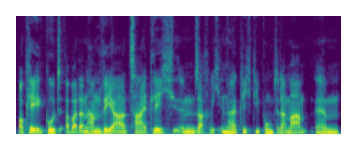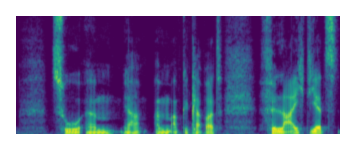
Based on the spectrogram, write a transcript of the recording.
Okay, gut, aber dann haben wir ja zeitlich, ähm, sachlich, inhaltlich die Punkte da mal ähm, zu ähm, ja, ähm, abgeklappert. Vielleicht jetzt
